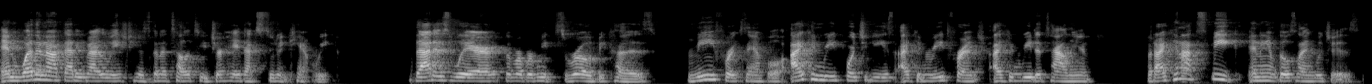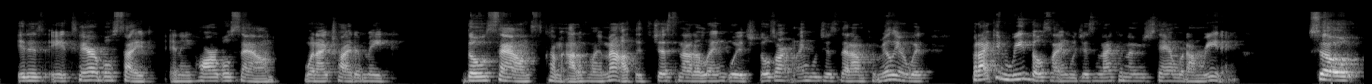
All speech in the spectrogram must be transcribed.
and whether or not that evaluation is going to tell a teacher, hey, that student can't read. That is where the rubber meets the road because me, for example, I can read Portuguese, I can read French, I can read Italian, but I cannot speak any of those languages. It is a terrible sight and a horrible sound when I try to make those sounds come out of my mouth. It's just not a language. Those aren't languages that I'm familiar with, but I can read those languages and I can understand what I'm reading. So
